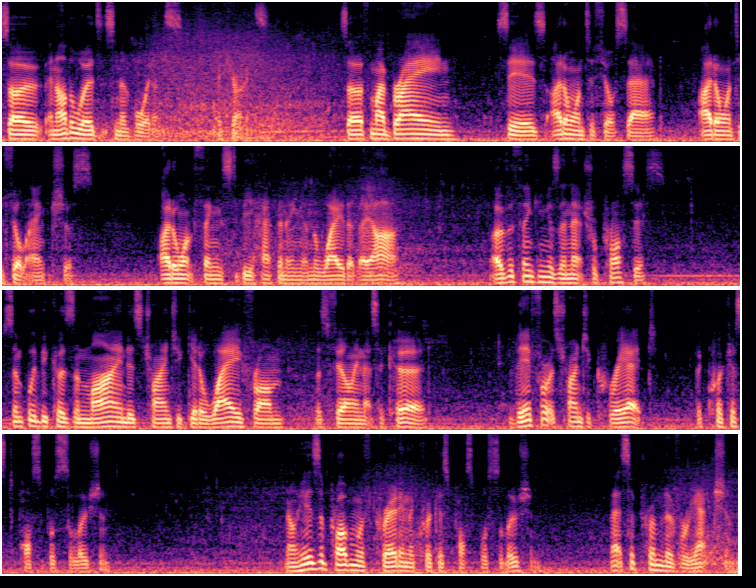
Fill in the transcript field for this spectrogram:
So, in other words, it's an avoidance occurrence. So, if my brain says, I don't want to feel sad, I don't want to feel anxious, I don't want things to be happening in the way that they are, overthinking is a natural process simply because the mind is trying to get away from this feeling that's occurred. Therefore, it's trying to create the quickest possible solution. Now, here's the problem with creating the quickest possible solution that's a primitive reaction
